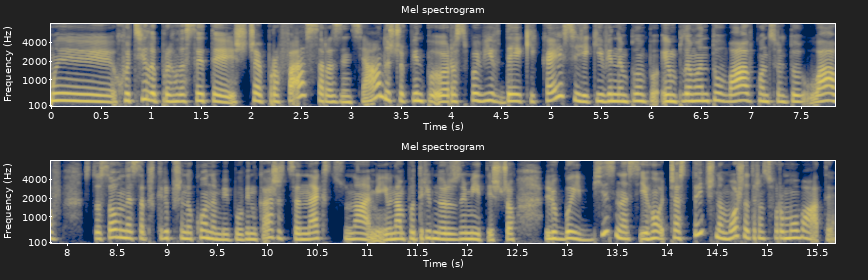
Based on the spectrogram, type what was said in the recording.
ми хотіли пригласити ще професора з Інсіаду, щоб він розповів деякі кейси, які він імплементував, консультував стосовно subscription economy, бо він каже, це next tsunami. І нам потрібно розуміти, що будь-який бізнес його частично можна трансформувати.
